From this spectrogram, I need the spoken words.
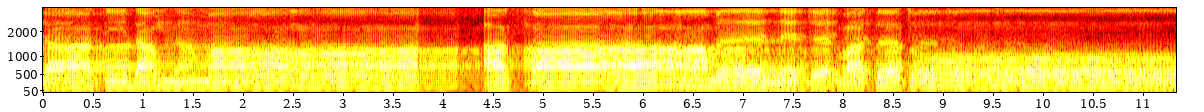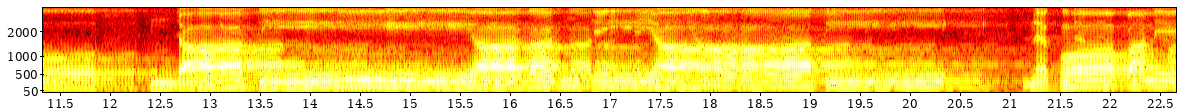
ජාති ධම්මා අස්සාමනච වතසෝ ජාති ආගච්ඡයාති නකෝපනේතං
